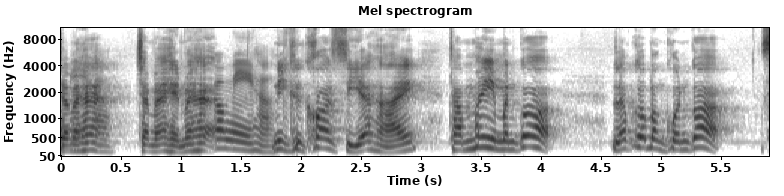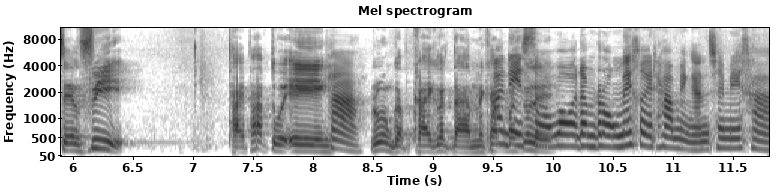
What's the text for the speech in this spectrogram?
ใช่ไหมฮะค่ใช่ไหมเห็นไหมฮะก็มีค่ะ นี่คือข้อเสียหายทำให้มันก็แล้วก็บางคนก็เซลฟี่ถ่ายภาพตัวเองค่ะร่วมกับใครก็ตามนะครับอมัดีตก็สเลยวดำรงไม่เคยทำอย่างนั้นใช่ไหมคะ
